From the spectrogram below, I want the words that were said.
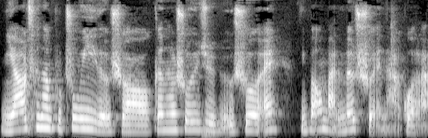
你要趁他不注意的时候跟他说一句，比如说，哎，你帮我把那杯水拿过来。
